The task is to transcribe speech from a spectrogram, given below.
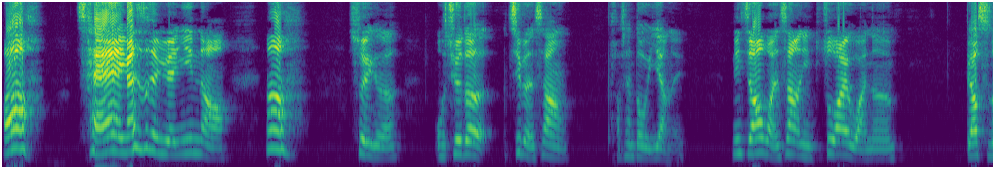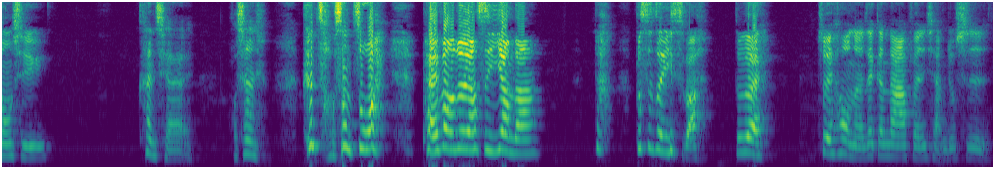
哦。切，原来是这个原因哦。啊，所以呢，我觉得基本上。好像都一样诶，你只要晚上你做爱完呢，不要吃东西，看起来好像跟早上做爱排放热量是一样的啊，对，不是这意思吧？对不对？最后呢，再跟大家分享，就是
